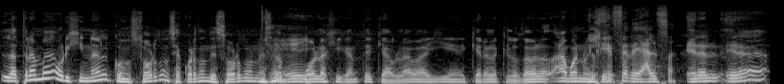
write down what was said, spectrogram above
La trama original con Sordon, ¿se acuerdan de Sordon? Esa Sí. bola gigante que hablaba ahí, eh, que era la que los daba. la- Ah, bueno, El jefe de Alfa. era, el- era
